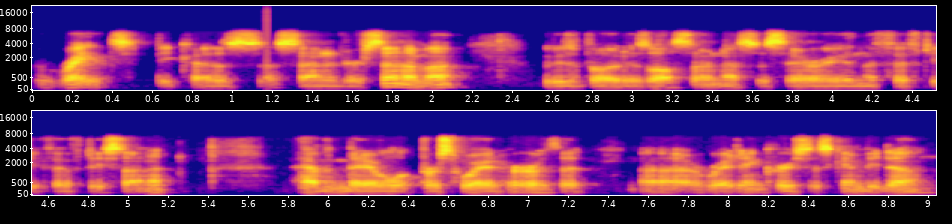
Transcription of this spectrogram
rates because Senator Sinema, whose vote is also necessary in the 50 50 Senate, haven't been able to persuade her that uh, rate increases can be done.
